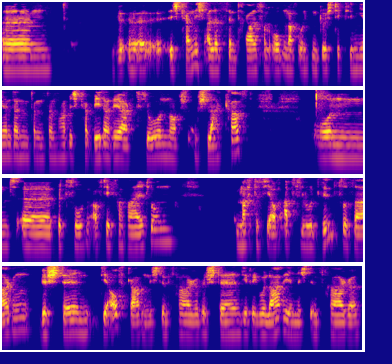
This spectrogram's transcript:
Ähm, äh, ich kann nicht alles zentral von oben nach unten durchdeklinieren, dann, dann, dann habe ich weder Reaktion noch Schlagkraft. Und äh, bezogen auf die Verwaltung macht es ja auch absolut Sinn zu sagen, wir stellen die Aufgaben nicht in Frage, wir stellen die Regularien nicht in Frage.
